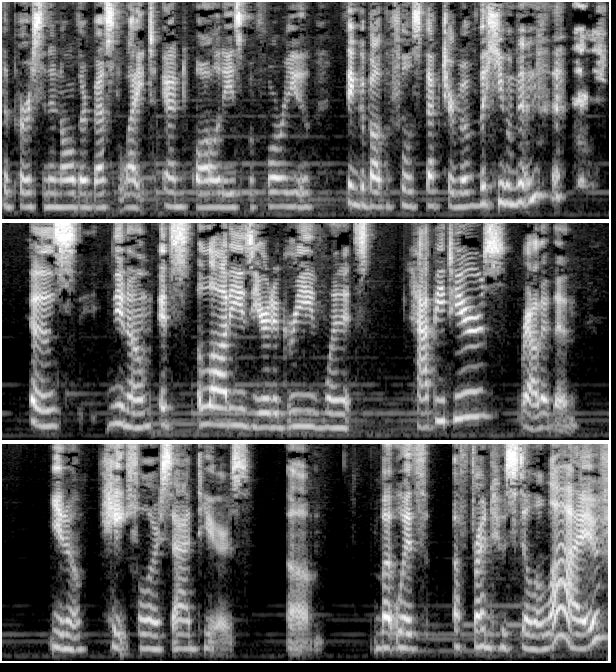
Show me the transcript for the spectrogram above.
the person in all their best light and qualities before you think about the full spectrum of the human. Because, you know, it's a lot easier to grieve when it's happy tears rather than, you know, hateful or sad tears. Um, but with a friend who's still alive,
